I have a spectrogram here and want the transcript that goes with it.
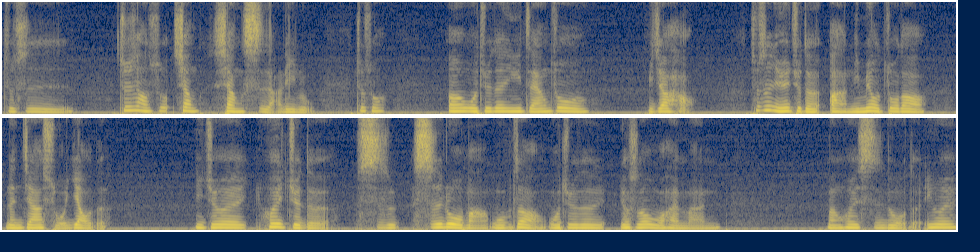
就是就像说像像是啊，例如就说，呃，我觉得你怎样做比较好，就是你会觉得啊，你没有做到人家所要的，你就会会觉得失失落吗？我不知道，我觉得有时候我还蛮蛮会失落的，因为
